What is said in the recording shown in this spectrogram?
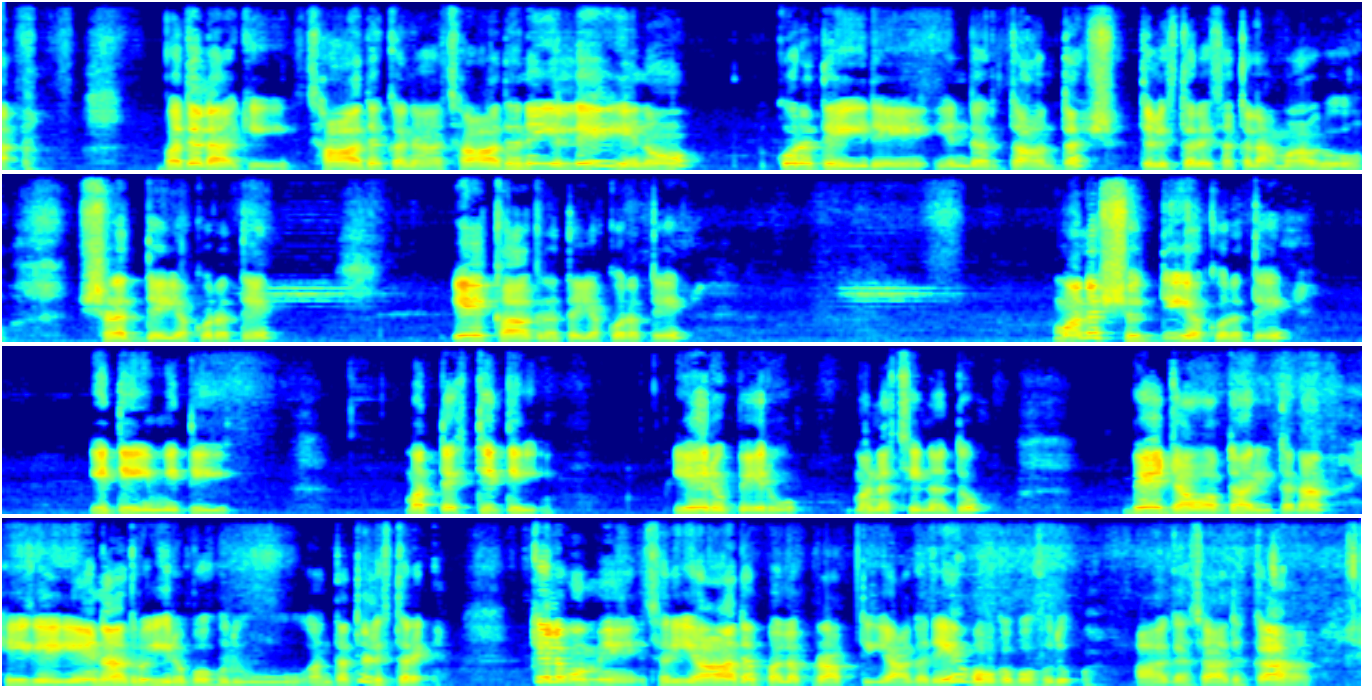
ಬದಲಾಗಿ ಸಾಧಕನ ಸಾಧನೆಯಲ್ಲೇ ಏನೋ ಕೊರತೆ ಇದೆ ಎಂದರ್ಥ ಅಂತ ತಿಳಿಸ್ತಾರೆ ಸಕಲಾಮ ಅವರು. ಶ್ರದ್ಧೆಯ ಕೊರತೆ, ಏಕಾಗ್ರತೆಯ ಕೊರತೆ, ಮನಃಶುದ್ಧಿಯ ಕೊರತೆ, ಇತಿ ಮಿತಿ, ಮತ್ತು ಸ್ಥಿತಿ, ಏರುಪೇರು, ಮನಸ್ಸಿನದ್ದು ಬೇಜವಾಬ್ದಾರಿತನ ಹೀಗೆ ಏನಾದರೂ ಇರಬಹುದು ಅಂತ ತಿಳಿಸ್ತಾರೆ. ಕೆಲವೊಮ್ಮೆ ಸರಿಯಾದ ಫಲಪ್ರಾಪ್ತಿಯಾಗದೇ ಹೋಗಬಹುದು. ಆಗ ಸಾಧಕ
